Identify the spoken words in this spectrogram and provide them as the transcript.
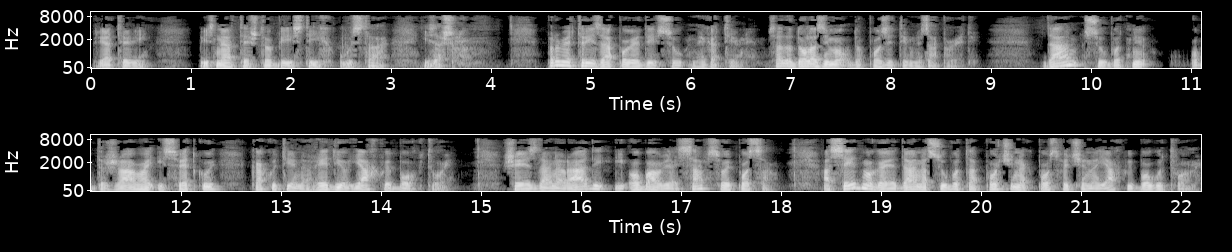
Prijatelji, vi znate što bi iz tih usta izašlo. Prve tri zapovjedi su negativne. Sada dolazimo do pozitivne zapovjedi. Dan subotni obdržavaj i svetkuj kako ti je naredio Jahve Bog tvoj. Šest dana radi i obavljaj sav svoj posao, a sedmoga je dana subota počinak posvećena Jahvi Bogu tvome.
